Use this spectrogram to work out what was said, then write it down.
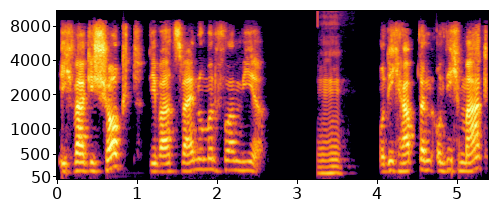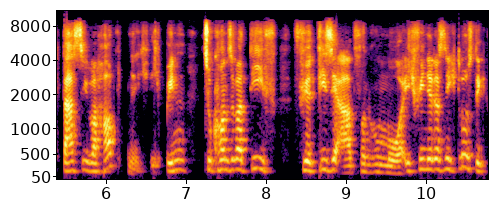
Ich war geschockt, die war zwei Nummern vor mir. Mhm. Und ich habe dann, und ich mag das überhaupt nicht. Ich bin zu konservativ für diese Art von Humor. Ich finde das nicht lustig,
